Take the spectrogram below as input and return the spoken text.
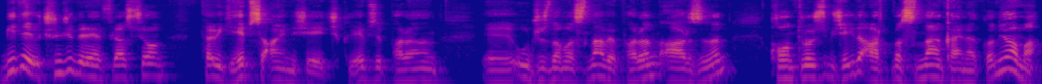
Bir de üçüncü bir enflasyon tabii ki hepsi aynı şeye çıkıyor. Hepsi paranın e, ucuzlamasından ve paranın arzının kontrolsüz bir şekilde artmasından kaynaklanıyor ama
